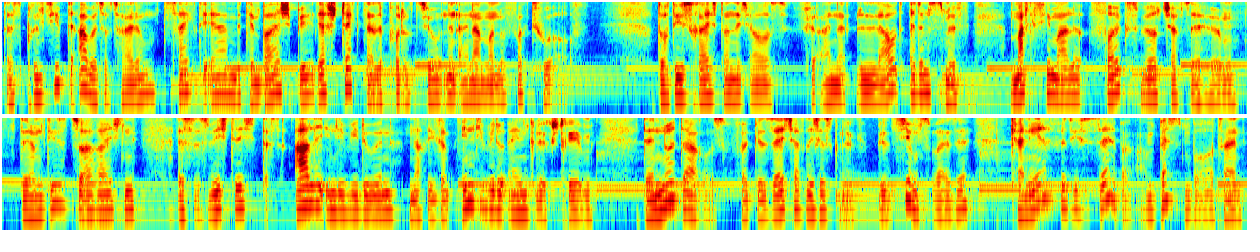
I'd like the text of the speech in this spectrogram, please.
Das Prinzip der Arbeitsaufteilung zeigte er mit dem Beispiel der Stecknadelproduktion in einer Manufaktur auf. Doch dies reicht noch nicht aus für eine laut Adam Smith maximale Volkswirtschaftserhöhung, denn um diese zu erreichen, ist es wichtig, dass alle Individuen nach ihrem individuellen Glück streben, denn nur daraus folgt gesellschaftliches Glück, beziehungsweise kann jeder für sich selber am besten beurteilen,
